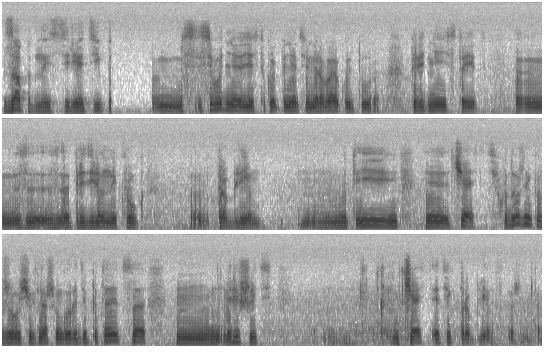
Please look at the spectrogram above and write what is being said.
западные стереотипы. Сегодня есть такое понятие мировая культура. Перед ней стоит определенный круг проблем. Вот и э, часть художников, живущих в нашем городе, пытаются решить часть этих проблем, скажем так.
